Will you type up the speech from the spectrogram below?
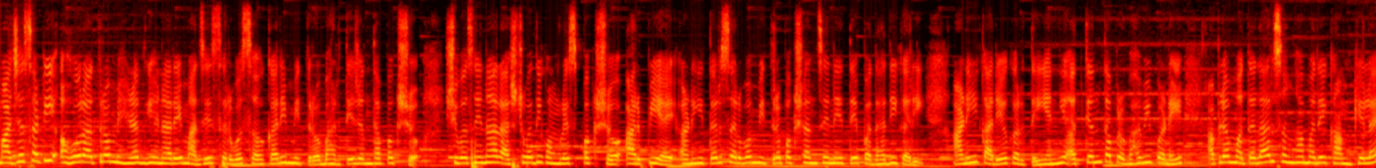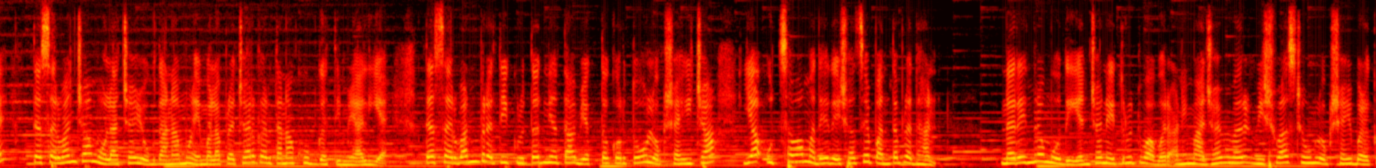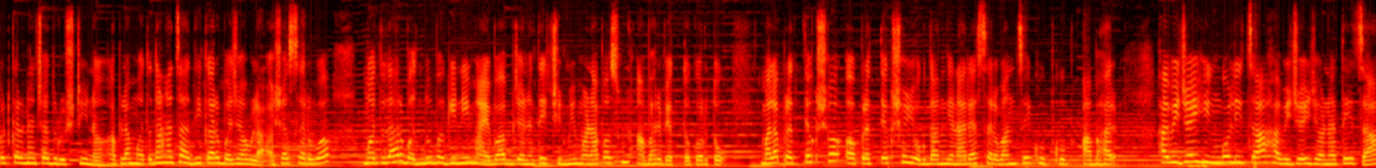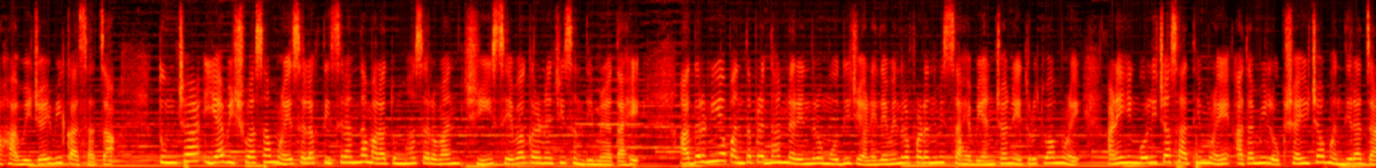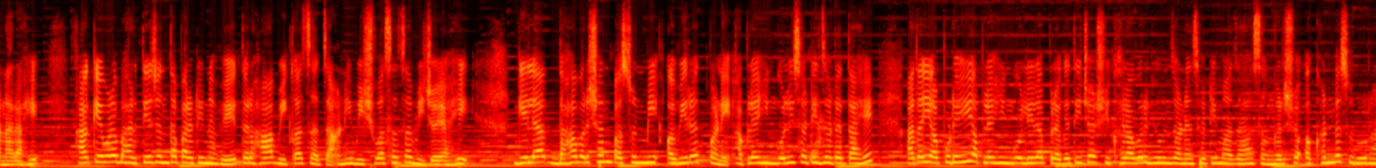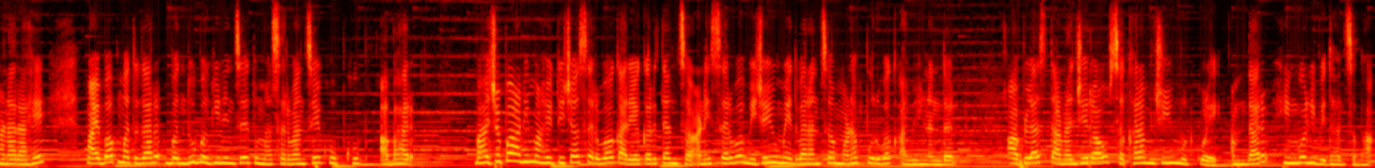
माझ्यासाठी अहोरात्र मेहनत घेणारे माझे सर्व सहकारी मित्र भारतीय जनता पक्ष शिवसेना राष्ट्रवादी काँग्रेस पक्ष आर पी आय आणि इतर सर्व मित्र पक्षांचे नेते पदाधिकारी आणि कार्यकर्ते यांनी अत्यंत प्रभावीपणे आपल्या मतदारसंघामध्ये काम केलंय. त्या सर्वांच्या मोलाच्या योगदानामुळे मला प्रचार करताना खूप गती मिळाली आहे. त्या सर्वांप्रती कृतज्ञता व्यक्त करतो लोकशाहीच्या या उत्सवामध्ये देशाचे पंतप्रधान नरेंद्र मोदी यांच्या नेतृत्वावर आणि माझ्यावर विश्वास ठेवून लोकशाही बळकट करण्याच्या दृष्टीनं आपला मतदानाचा अधिकार बजावला अशा सर्व मतदार बंधू भगिनी मायबाप जनतेची मी मनापासून आभार व्यक्त करतो. मला प्रत्यक्ष अप्रत्यक्ष योगदान देणाऱ्या सर्वांचे खूप खूप आभार. हा विजय हिंगोलीचा हा विजय जनतेचा हा विजय विकासाचा. तुमच्या या विश्वासामुळे सलग तिसऱ्यांदा मला तुम्हा सर्वांची सेवा करण्याची संधी मिळत आहे. आदरणीय पंतप्रधान नरेंद्र मोदीजी आणि देवेंद्र फडणवीस साहेब यांच्या नेतृत्वामुळे आणि हिंगोलीच्या साथीमुळे आता मी लोकशाहीच्या मंदिरात जाणार आहे. हा केवळ भारतीय जनता पार्टी नव्हे तर हा विकासाचा आणि विश्वासाचा विजय आहे. गेल्या दहा वर्षांपासून मी अविरतपणे आपल्या हिंगोलीसाठी झटत आहे. आता यापुढेही आपल्या हिंगोलीला प्रगतीच्या शिखरावर घेऊन जाण्यासाठी माझा हा संघर्ष अखंड सुरू राहणार आहे. मायबाप मतदार बंधू भगिनींचे तुम्हा सर्वांचे खूप खूप आभार. भाजप आणि माहितीच्या सर्व कार्यकर्त्यांचं आणि सर्व विजयी उमेदवारांचं मनपूर्वक अभिनंदन. आपलाच तानाजीराव सखारामजी मुटकुळे आमदार हिंगोली विधानसभा.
